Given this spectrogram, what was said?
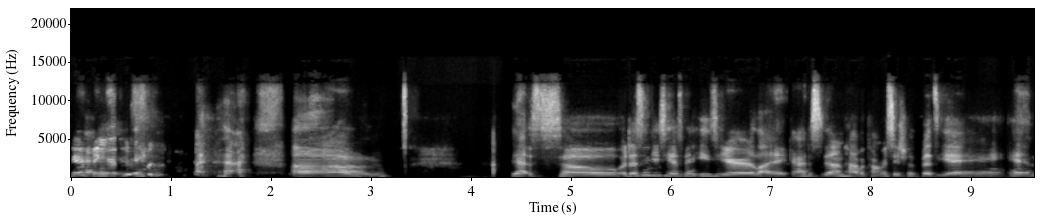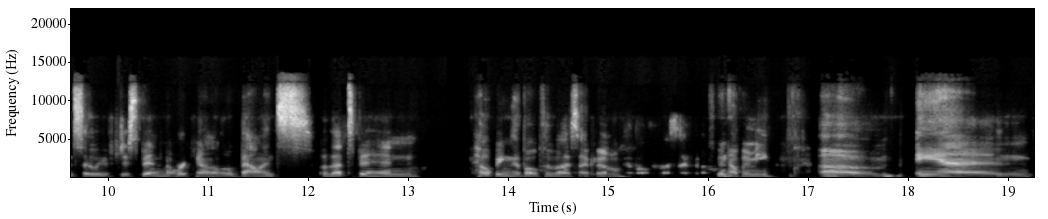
Your fingers. um yeah, so adjusting DC has been easier. Like I had to sit down and have a conversation with Bezier. And so we've just been working on a little balance that's been helping the both of us, I feel. Like both of us it's been helping me. Um, and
